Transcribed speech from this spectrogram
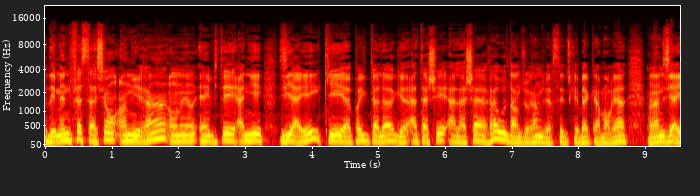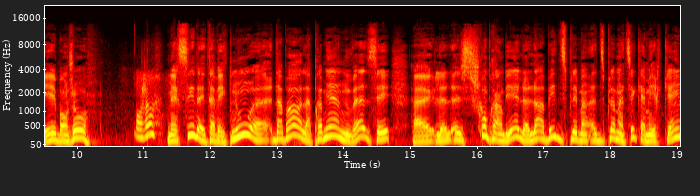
des manifestations en Iran. On a invité Agnès Ziaé, qui est politologue attaché à la chaire Raoul Dandurand de l'Université du Québec à Montréal. Madame Ziaé, bonjour. Bonjour. Merci d'être avec nous. Euh, D'abord, la première nouvelle, c'est, euh, si je comprends bien, le lobby diplomatique américain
